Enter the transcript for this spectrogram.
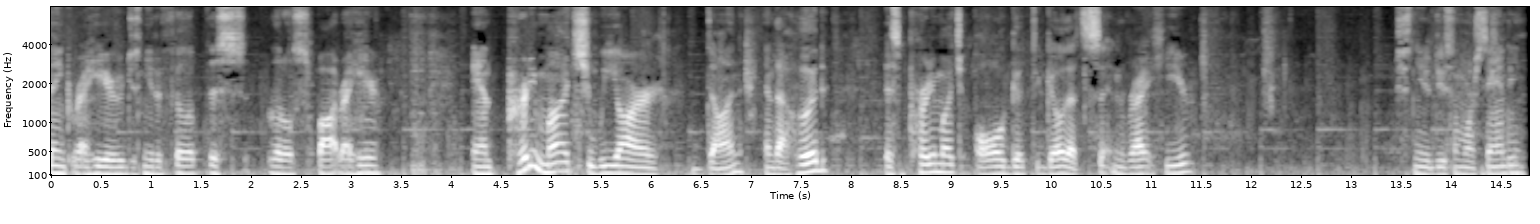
think right here we just need to fill up this little spot right here. And pretty much we are done and the hood is pretty much all good to go. That's sitting right here just need to do some more sanding.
